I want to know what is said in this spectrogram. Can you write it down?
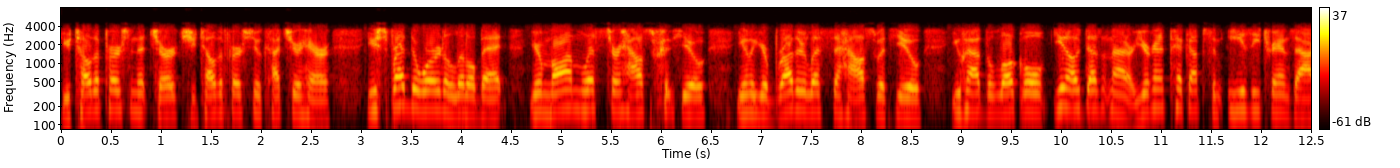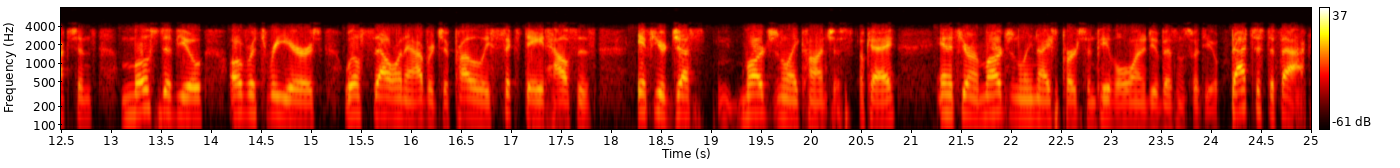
you tell the person at church, you tell the person who cuts your hair, you spread the word a little bit. Your mom lists her house with you, you know, your brother lists a house with you. You have the local, you know, it doesn't matter. You're going to pick up some easy transactions. Most of you over 3 years will sell an average of probably 6 to 8 houses if you're just marginally conscious, okay? And if you're a marginally nice person, people want to do business with you. That's just a fact.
